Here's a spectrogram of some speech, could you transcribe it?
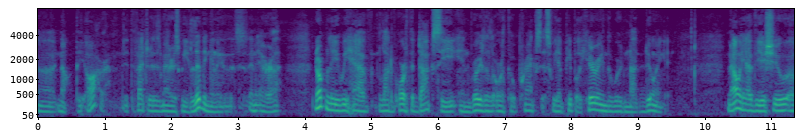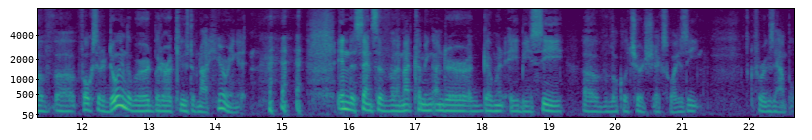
Uh, no, they are. The fact of the matter is, we're living in an era. Normally, we have a lot of orthodoxy and very little orthopraxis. We have people hearing the word and not doing it. Now we have the issue of uh, folks that are doing the word but are accused of not hearing it, in the sense of uh, not coming under a government ABC of local church XYZ for example.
